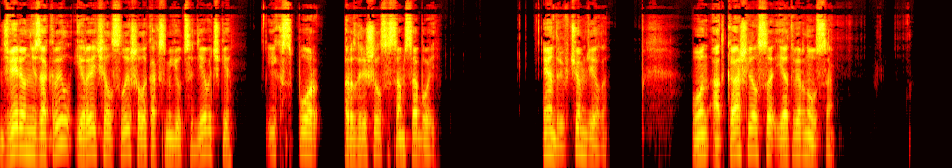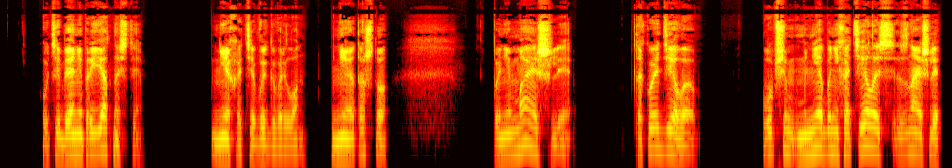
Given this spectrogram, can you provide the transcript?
Дверь он не закрыл, и Рэйчел слышала, как смеются девочки. Их спор разрешился сам собой. «Эндрю, в чем дело?» Он откашлялся и отвернулся. «У тебя неприятности?» — нехотя выговорил он. «Нет, а что?» «Понимаешь ли, такое дело. В общем, мне бы не хотелось, знаешь ли...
